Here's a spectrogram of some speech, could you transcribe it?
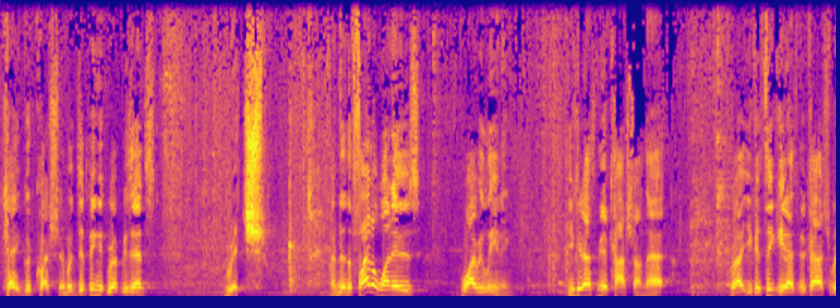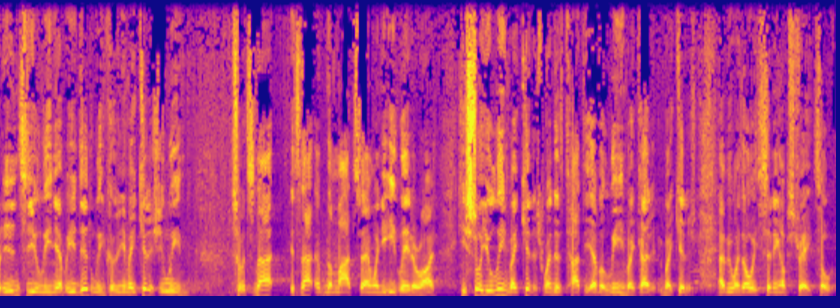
Okay, good question. But dipping represents rich. And then the final one is, why are we leaning? You could ask me a kash on that. Right? You could think he asked me a kasha, but he didn't see you lean yet, but you did lean, because when you make kiddush, you lean. So it's not, it's not the matzah and when you eat later on. He saw you lean by kiddush. When does Tati ever lean by, kiddush? Everyone's always sitting up straight. So,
